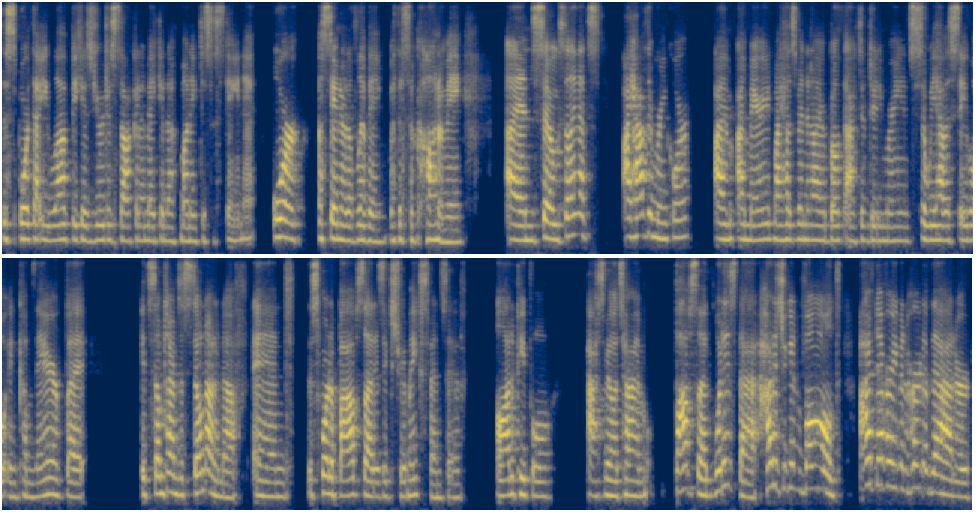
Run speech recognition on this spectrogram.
the sport that you love because you're just not going to make enough money to sustain it or a standard of living with this economy. And so something that's I have the Marine Corps. I'm I'm married. My husband and I are both active duty Marines, so we have a stable income there. But it's sometimes it's still not enough. And the sport of bobsled is extremely expensive. A lot of people ask me all the time, bobsled, what is that? How did you get involved? I've never even heard of that. Or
